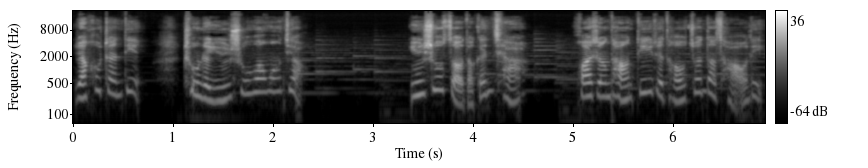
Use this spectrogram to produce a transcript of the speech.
然后站定，冲着云舒汪汪叫。云舒走到跟前，花生糖低着头钻到草里，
